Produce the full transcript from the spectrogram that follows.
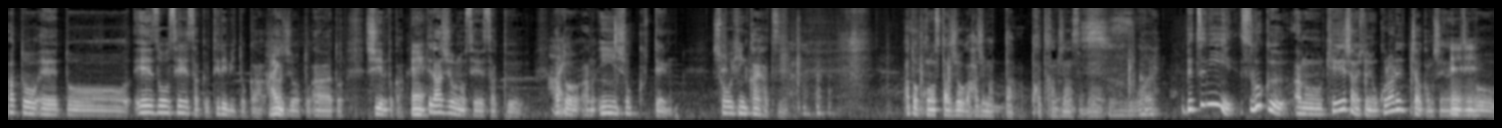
あと,、えー、と映像制作テレビとか、はい。ラジオとかああと CM とか、ええ。でラジオの制作、はい。あとあの飲食店商品開発。あとこのスタジオが始まったとかって感じなんですよね。すごい。別にすごくあの経営者の人に怒られちゃうかもしれないんですけど、え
